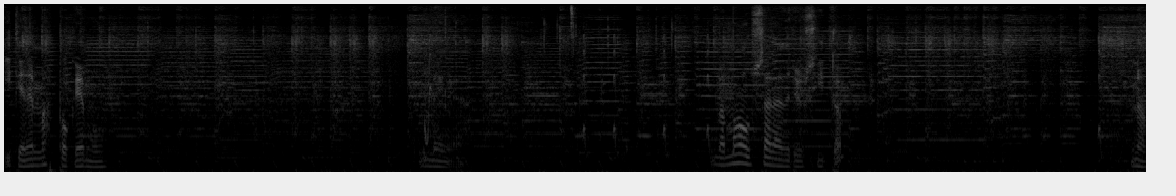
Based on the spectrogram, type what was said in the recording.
y tiene más Pokémon. Venga. Vamos a usar a Driusito. No,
